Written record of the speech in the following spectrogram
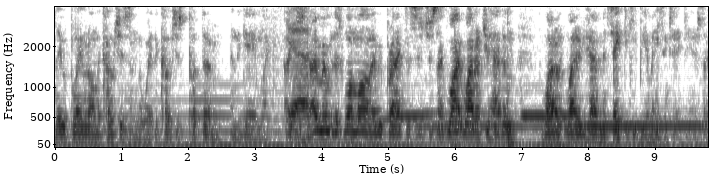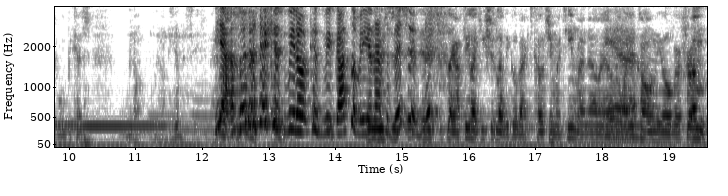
they would blame it on the coaches and the way the coaches put them in the game. Like I just, I remember this one mom every practice is just like, why, why don't you have him? Why don't, why don't you have him in safety? He'd be amazing safety. And it's like, well, because we don't, we don't need him in safety. Man. yeah, just like- because we don't because we've got somebody in that it's just- position. and it's just like I feel like you should let me go back to coaching my team right now. Like, I don't know why you're calling me over from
